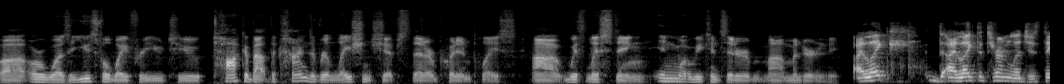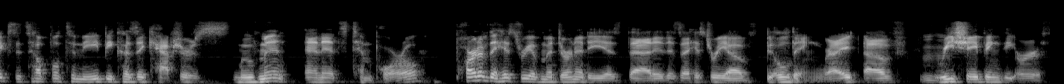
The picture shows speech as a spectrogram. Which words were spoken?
uh, or was a useful way for you to talk about the kinds of relationships that are put in place uh, with listing in what we consider uh, modernity? I like I like the term logistics. It's helpful to me because it captures movement and it's temporal. Part of the history of modernity is that it is a history of building, right? Of mm-hmm. reshaping the earth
